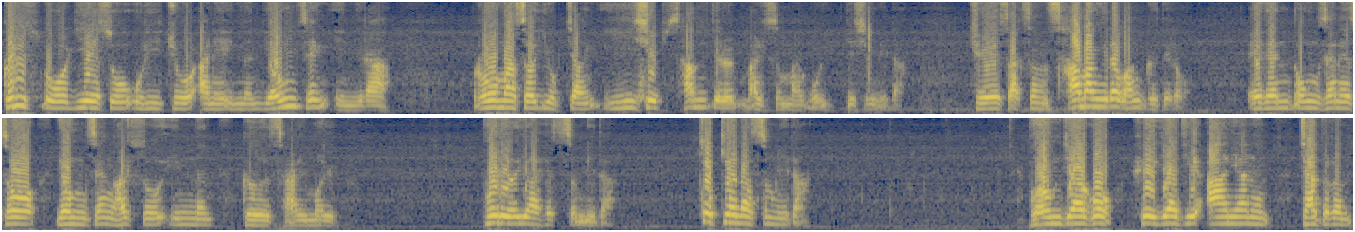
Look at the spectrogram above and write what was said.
그리스도 예수 우리 주 안에 있는 영생이니라. 로마서 6장 23절을 말씀하고 계십니다. 죄의 삭선 사망이라고 한 그대로 에덴 동산에서 영생할 수 있는 그 삶을 버려야 했습니다. 쫓겨났습니다. 범죄하고 회개하지 아니하는 자들은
